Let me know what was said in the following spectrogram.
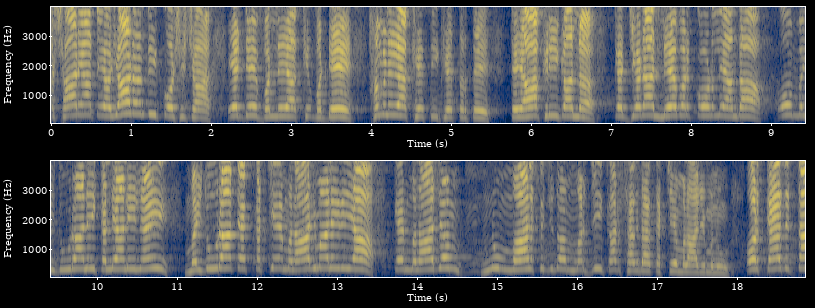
ਇਸ਼ਾਰਿਆਂ ਤੇ ਉਜਾੜਨ ਦੀ ਕੋਸ਼ਿਸ਼ ਆ। ਐਡੇ ਵੱਲੇ ਆ ਵੱਡੇ ਹਮਲੇ ਆ ਖੇਤੀ ਖੇਤਰ ਤੇ। ਤੇ ਆਖਰੀ ਗੱਲ ਕਿ ਜਿਹੜਾ ਲੇਬਰ ਕੋਡ ਲਿਆਂਦਾ, ਉਹ ਮਜ਼ਦੂਰਾਂ ਲਈ ਕੱਲਿਆਂ ਲਈ ਨਹੀਂ, ਮਜ਼ਦੂਰਾਂ ਤੇ ਕੱਚੇ ਮੁਲਾਜ਼ਮਾਂ ਲਈ ਵੀ ਆ ਕਿ ਮੁਲਾਜ਼ਮ ਨੂੰ ਮਾਲਕ ਜਦੋਂ ਮਰਜ਼ੀ ਕੱਢ ਸਕਦਾ ਕੱਚੇ ਮੁਲਾਜ਼ਮ ਨੂੰ ਔਰ ਕਹਿ ਦਿੱਤਾ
